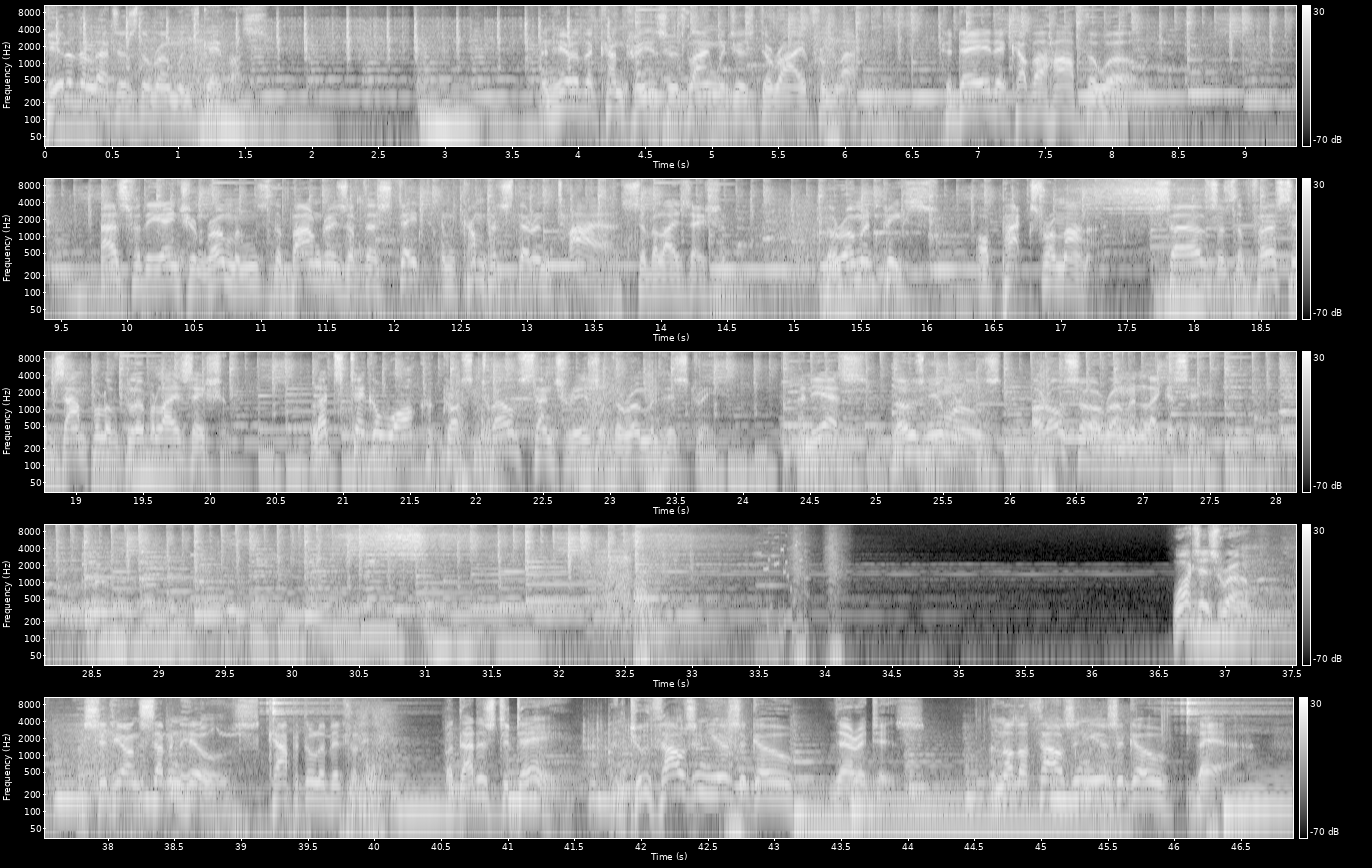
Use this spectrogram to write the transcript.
Here are the letters the Romans gave us. And here are the countries whose languages derive from Latin. Today they cover half the world. As for the ancient Romans, the boundaries of their state encompassed their entire civilization. The Roman peace, or Pax Romana, serves as the first example of globalization. Let's take a walk across 12 centuries of the Roman history. And yes, those numerals are also a Roman legacy. What is Rome? A city on seven hills, capital of Italy. But that is today. And 2,000 years ago, there it is. Another thousand years ago, there.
